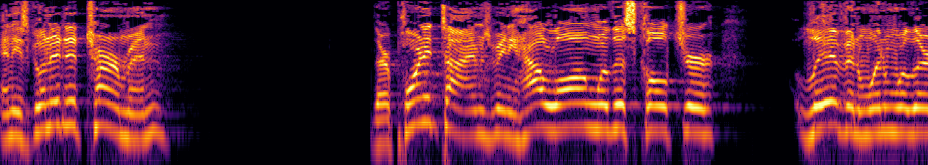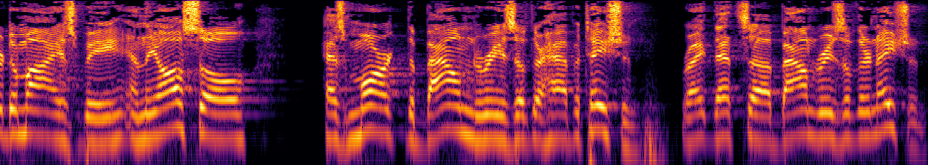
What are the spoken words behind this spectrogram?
and He's going to determine their appointed times, meaning how long will this culture live and when will their demise be? And they also has marked the boundaries of their habitation, right? That's uh, boundaries of their nation.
